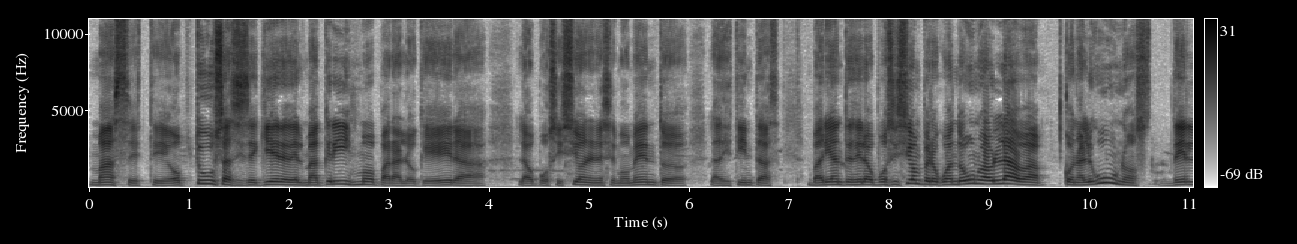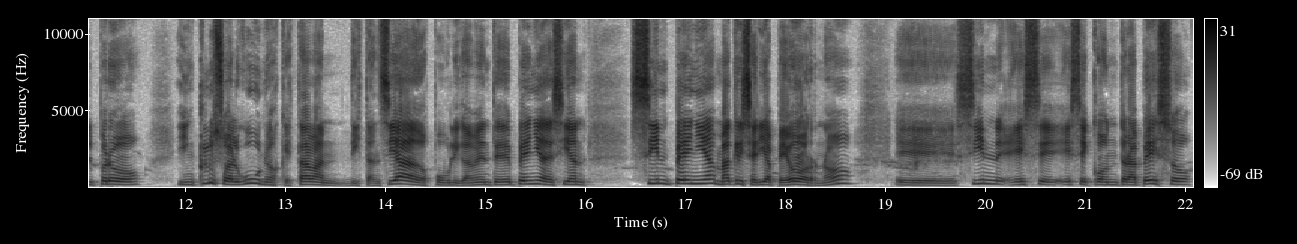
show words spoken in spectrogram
más este, obtusa, si se quiere, del macrismo para lo que era la oposición en ese momento, las distintas variantes de la oposición, pero cuando uno hablaba con algunos del PRO, incluso algunos que estaban distanciados públicamente de Peña, decían, sin Peña Macri sería peor, ¿no? Eh, sin ese, ese contrapeso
